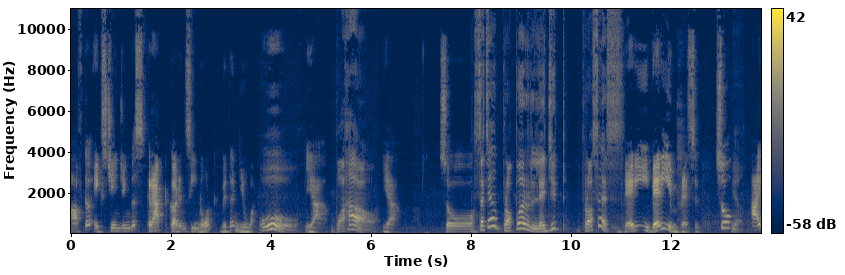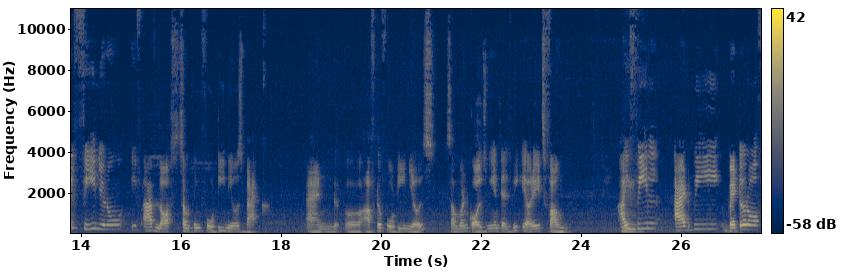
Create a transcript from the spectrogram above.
after exchanging the scrapped currency note with a new one. Oh, Yeah, wow. yeah. So Such a proper, legit process. very, very impressive. So Yeah. I feel, you know, if I've lost something 14 years back and uh, after 14 years, someone calls me and tells me, "Ki, "Arey, it's found. I feel I'd be better off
